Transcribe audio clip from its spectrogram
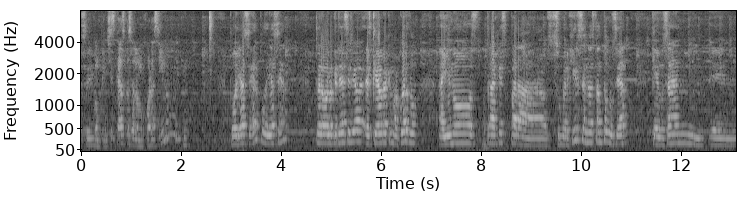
Sí. con pinches cascos, a lo mejor así, ¿no? güey? Podría ser, podría ser. Pero lo que te iba a decir yo es que ahora que me acuerdo, hay unos trajes para sumergirse, no es tanto bucear, que usan en,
